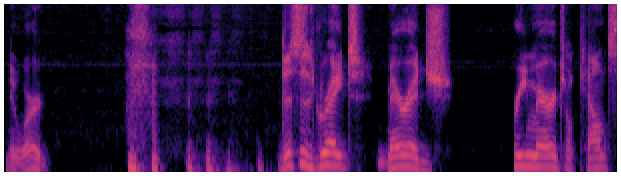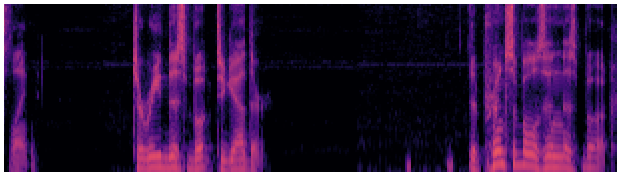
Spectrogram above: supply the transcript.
new word this is great marriage premarital counseling to read this book together the principles in this book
